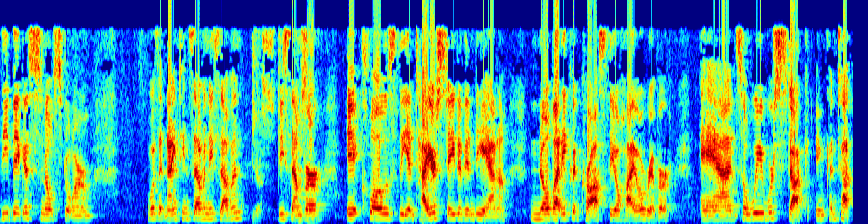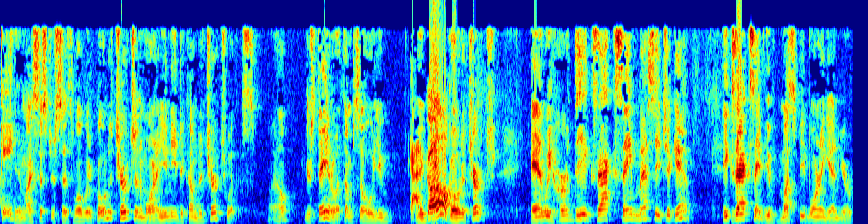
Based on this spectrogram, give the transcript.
the biggest snowstorm. Was it 1977? Yes, December. It closed the entire state of Indiana. Nobody could cross the Ohio River. And so we were stuck in Kentucky. And my sister says, "Well, we're going to church in the morning. You need to come to church with us." Well, you're staying with them, so you Gotta you go. go to church. And we heard the exact same message again. Exact same. You must be born again. You're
